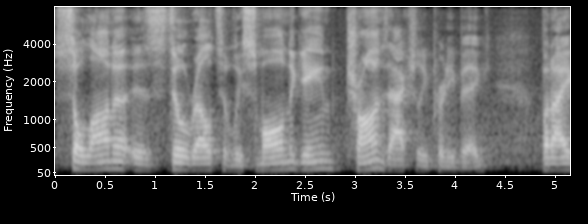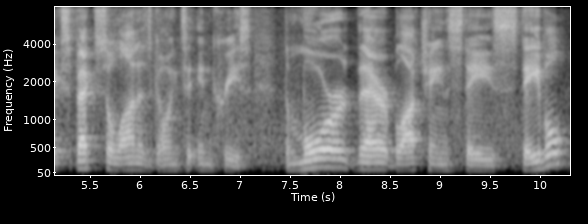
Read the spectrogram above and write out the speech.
Solana is still relatively small in the game. Tron's actually pretty big, but I expect Solana is going to increase. The more their blockchain stays stable,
